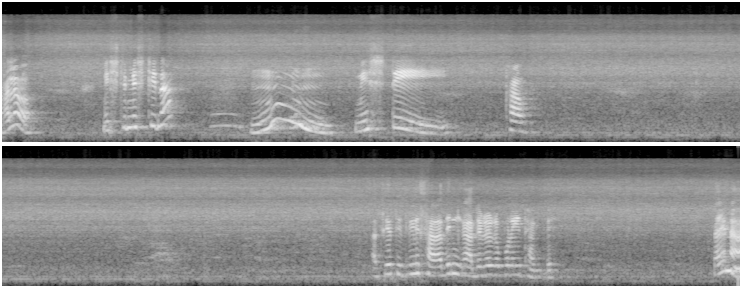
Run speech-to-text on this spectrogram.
ভালো? মিষ্টি মিষ্টি না? হুম। মিষ্টি। খাও। আজকে তিতলি সারাদিন গাজরের ওপরেই থাকবে। তাই না?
